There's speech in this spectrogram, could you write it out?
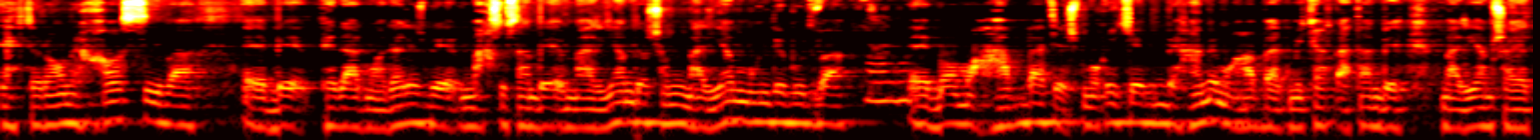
احترام خاصی و به پدر مادرش به مخصوصا به مریم داشت چون مریم مونده بود و با محبتش موقعی که به همه محبت می‌کرد قطعا به مریم شاید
